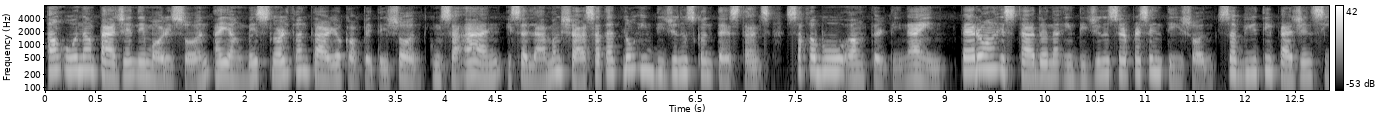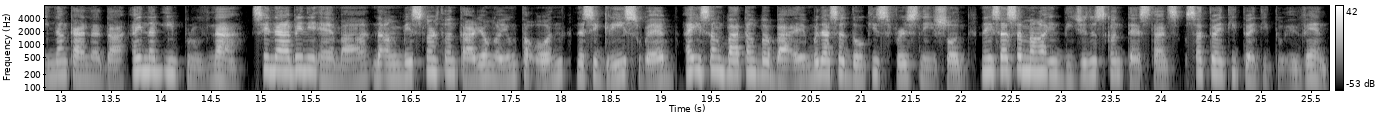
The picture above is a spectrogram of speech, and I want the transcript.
Ang unang pageant ni Morrison ay ang Miss North Ontario competition kung saan isa lamang siya sa tatlong Indigenous contestants sa kabuuang 39. Pero ang estado ng Indigenous representation sa beauty pageant scene ng Canada ay nag-improve na. Sinabi ni Emma na ang Miss North Ontario ngayong taon na si Grace Webb ay isang batang babae mula sa Dokis First Nation na isa sa mga Indigenous contestants sa 2022 event.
